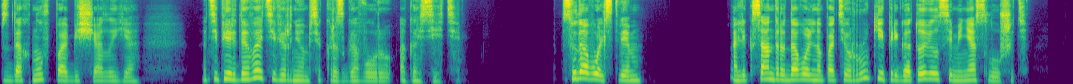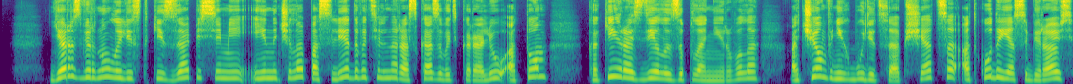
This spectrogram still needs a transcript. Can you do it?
Вздохнув, пообещала я. А теперь давайте вернемся к разговору о газете. С удовольствием. Александр довольно потер руки и приготовился меня слушать. Я развернула листки с записями и начала последовательно рассказывать королю о том, какие разделы запланировала, о чем в них будет сообщаться, откуда я собираюсь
